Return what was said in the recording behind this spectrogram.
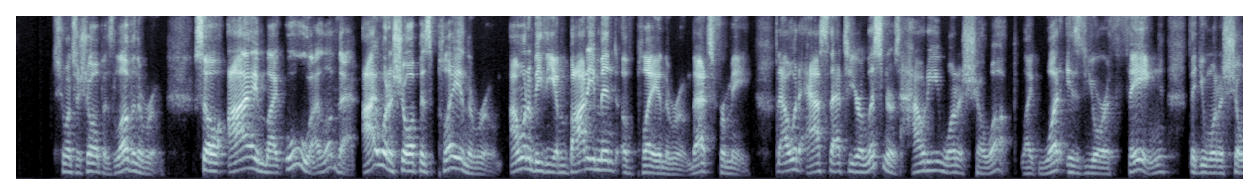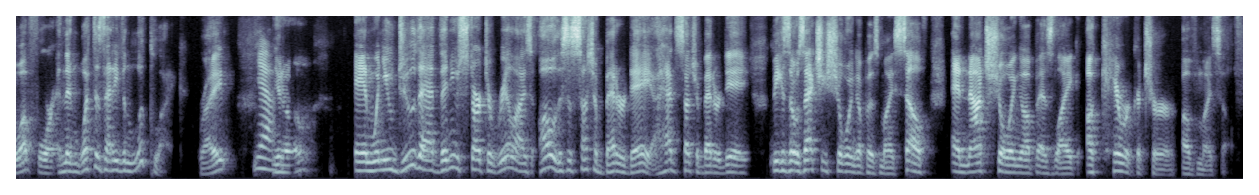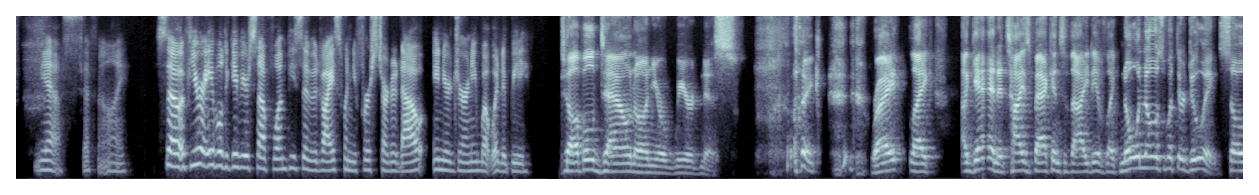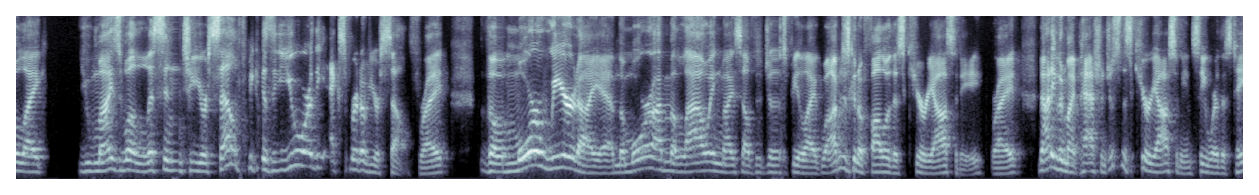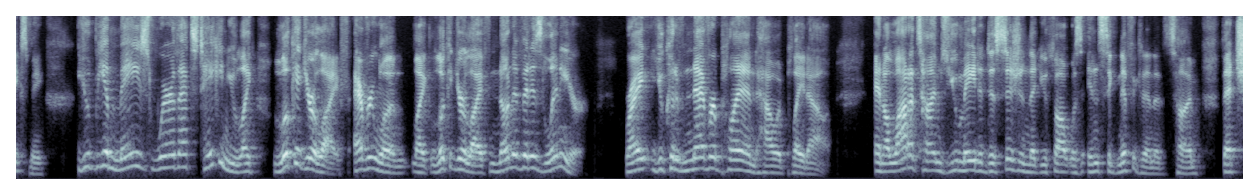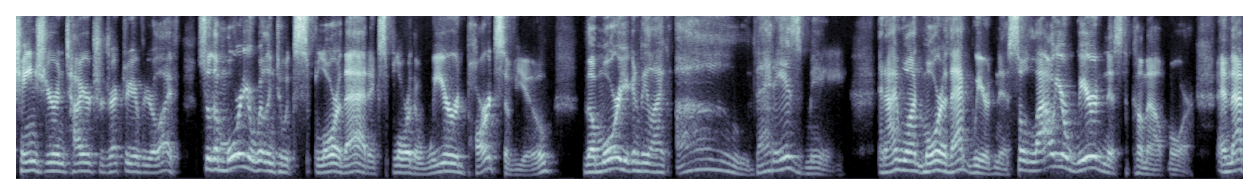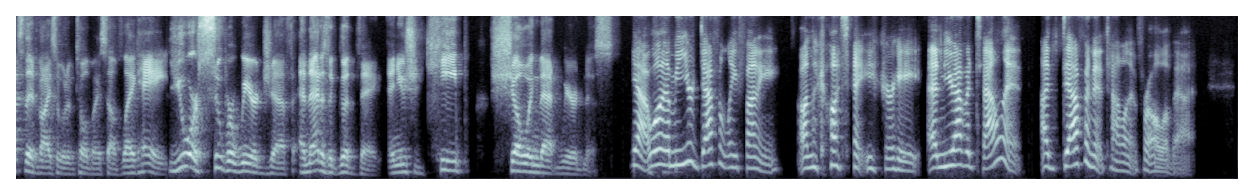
She wants to show up as love in the room. So I'm like, ooh, I love that. I want to show up as play in the room. I want to be the embodiment of play in the room. That's for me. And I would ask that to your listeners. How do you want to show up? Like, what is your thing that you want to show up for? And then what does that even look like? Right. Yeah. You know, and when you do that, then you start to realize, oh, this is such a better day. I had such a better day because I was actually showing up as myself and not showing up as like a caricature of myself. Yes, definitely. So, if you were able to give yourself one piece of advice when you first started out in your journey, what would it be? Double down on your weirdness. like, right? Like, again, it ties back into the idea of like, no one knows what they're doing. So, like, you might as well listen to yourself because you are the expert of yourself, right? The more weird I am, the more I'm allowing myself to just be like, well, I'm just going to follow this curiosity, right? Not even my passion, just this curiosity and see where this takes me. You'd be amazed where that's taken you. Like, look at your life. Everyone, like, look at your life. None of it is linear, right? You could have never planned how it played out and a lot of times you made a decision that you thought was insignificant at the time that changed your entire trajectory of your life. So the more you're willing to explore that, explore the weird parts of you, the more you're going to be like, oh, that is me. And I want more of that weirdness. So allow your weirdness to come out more. And that's the advice I would have told myself like, hey, you are super weird, Jeff. And that is a good thing. And you should keep showing that weirdness. Yeah. Well, I mean, you're definitely funny on the content you create. And you have a talent, a definite talent for all of that.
